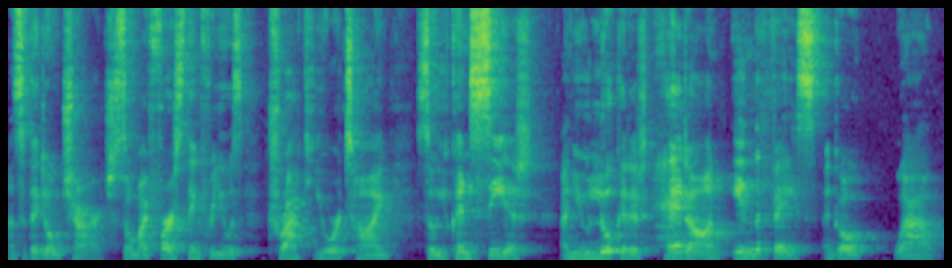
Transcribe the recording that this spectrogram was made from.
and so they don't charge. So my first thing for you is track your time so you can see it and you look at it head on in the face and go, wow,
